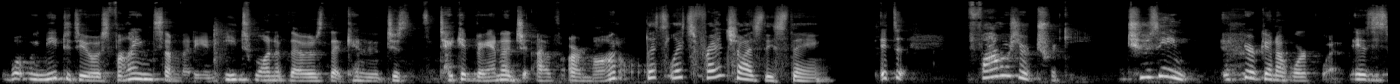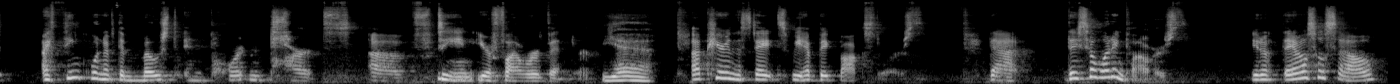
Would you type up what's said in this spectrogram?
What we need to do is find somebody in each one of those that can just take advantage of our model. Let's let's franchise this thing. It's flowers are tricky. Choosing who you're going to work with is, I think, one of the most important parts of seeing your flower vendor. Yeah. Up here in the States, we have big box stores that they sell wedding flowers. You know, they also sell,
